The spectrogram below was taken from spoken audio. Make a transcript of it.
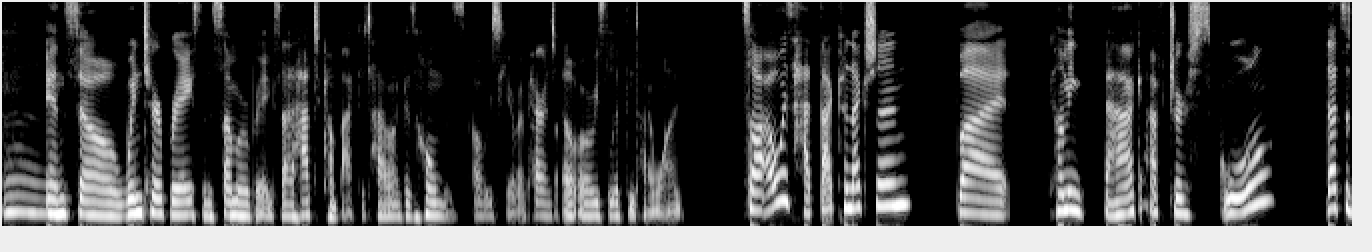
Mm. And so winter breaks and summer breaks, I had to come back to Taiwan because home was always here. My parents always lived in Taiwan. So I always had that connection. But coming back after school, that's a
